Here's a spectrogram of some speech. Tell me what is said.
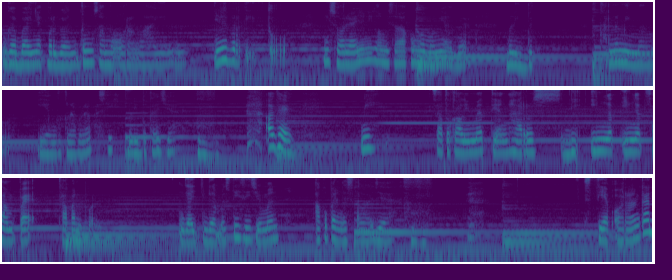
nggak banyak bergantung sama orang lain. Jadi seperti itu. Ini sore aja nih kalau misalnya aku ngomongnya agak belibet. Karena memang ya nggak kenapa-napa sih belibet aja. Oke. Okay. nih satu kalimat yang harus diinget-inget sampai kapan pun. Nggak nggak mesti sih cuman aku pengen ngasih tahu aja. Setiap orang kan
